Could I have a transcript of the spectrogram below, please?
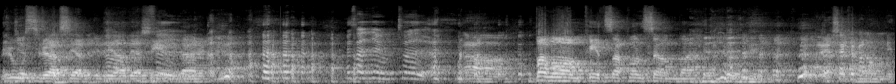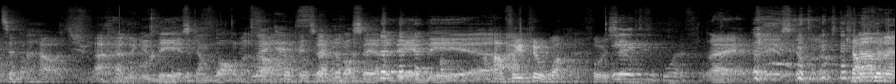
Rosröda kinder. En sån här jultröja. Ja, Bananpizza på en söndag. Jag käkar bananpizza. Nej, herregud, det är skandal med Nej, pizza. Jag vill bara säga det. det, är- det är, Han får ju prova, får vi se. Nej, det är skandalöst. Kapten, Men,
